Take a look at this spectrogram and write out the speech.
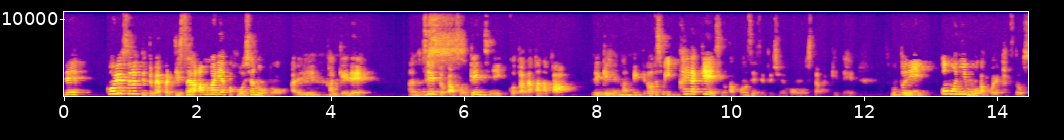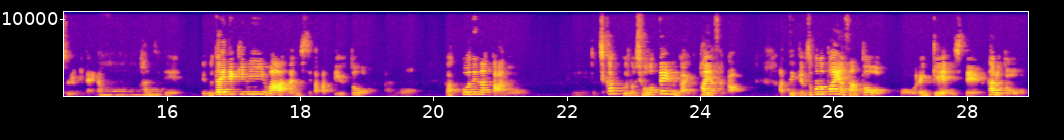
うん、で、交流するって言ってもやっぱり実際あんまりやっぱ放射能のあれ関係で、うん、あの生徒がそう現地に行くことはなかなかできへんかったんやけど私も1回だけその学校の先生と一緒に訪問しただけで本当に主にもう学校で活動するみたいな感じでで具体的には何してたかっていうとあの学校でなんかあの、えー、と近くの商店街のパン屋さんがあってんけどそこのパン屋さんとこう連携してタルトを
